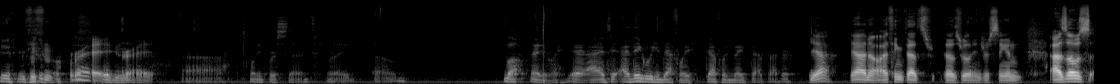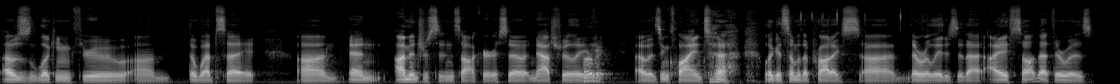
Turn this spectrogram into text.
in. You know, right, maybe, right. Uh, 20%, right? Um, well, anyway, yeah, I, th- I think we can definitely definitely make that better. Yeah, yeah, no, I think that's that was really interesting. And as I was I was looking through um, the website, um, and I'm interested in soccer, so naturally Perfect. I was inclined to look at some of the products uh, that were related to that. I saw that there was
